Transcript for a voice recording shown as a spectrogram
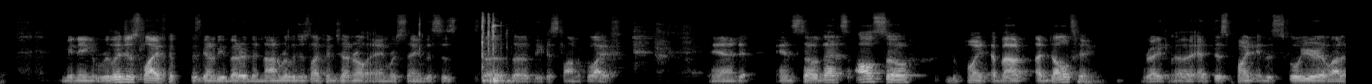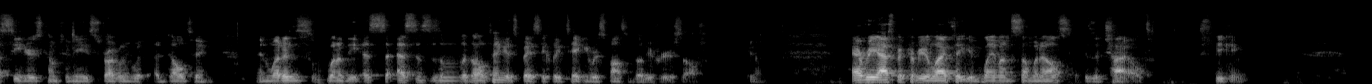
Meaning religious life is going to be better than non-religious life in general, and we're saying this is the, the, the Islamic life. And and so that's also the point about adulting, right? Uh, at this point in the school year, a lot of seniors come to me struggling with adulting. And what is one of the essences of adulting? It's basically taking responsibility for yourself. You know, every aspect of your life that you blame on someone else is a child speaking.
